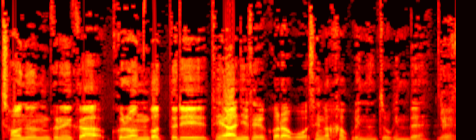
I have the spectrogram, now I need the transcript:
저는 그러니까 그런 것들이 대안이 될 거라고 생각하고 있는 쪽인데 예.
